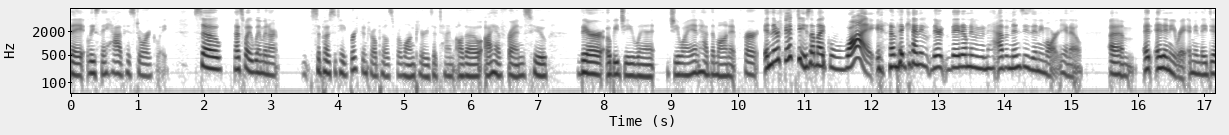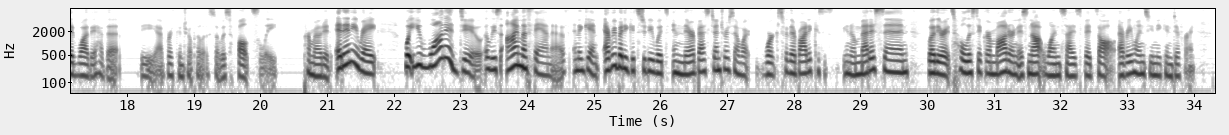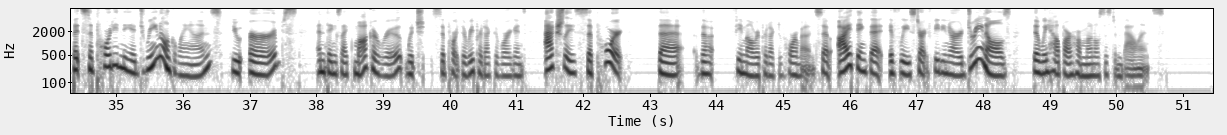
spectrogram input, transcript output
They at least they have historically. So that's why women aren't supposed to take birth control pills for long periods of time. Although I have friends who their OBGYN had them on it for in their 50s. I'm like, why? they can't even they're, they don't even have a menses anymore, you know. Um, at, at any rate, I mean, they did while they had the the uh, birth control pillows, so it was falsely promoted. At any rate, what you want to do, at least I'm a fan of, and again, everybody gets to do what's in their best interest and what works for their body because it's, you know, medicine, whether it's holistic or modern, is not one size fits all. Everyone's unique and different. But supporting the adrenal glands through herbs and things like maca root, which support the reproductive organs, actually support the the female reproductive hormones. So I think that if we start feeding our adrenals, then we help our hormonal system balance.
